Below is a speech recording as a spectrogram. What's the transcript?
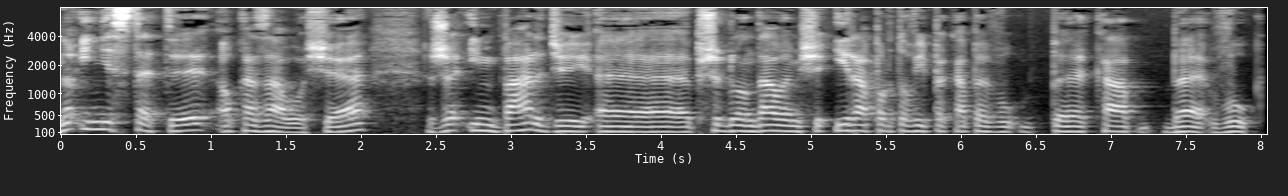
No i niestety okazało się, że im bardziej e, przyglądałem się i raportowi PKPW, PKBWK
